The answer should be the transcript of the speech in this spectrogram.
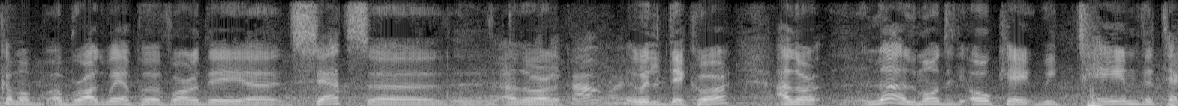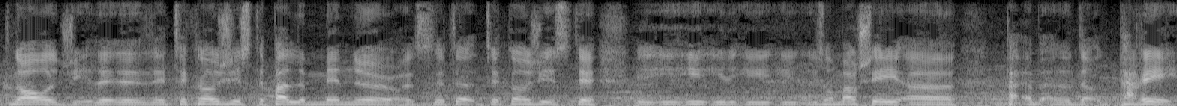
comme à Broadway, on peut avoir des euh, sets, euh, alors, décor, le décor. Alors là, le monde dit, OK, we tame the technology. Les, technologies, c'était pas le meneur. C'était, technologie, c'était, ils, ont marché euh, pareil,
